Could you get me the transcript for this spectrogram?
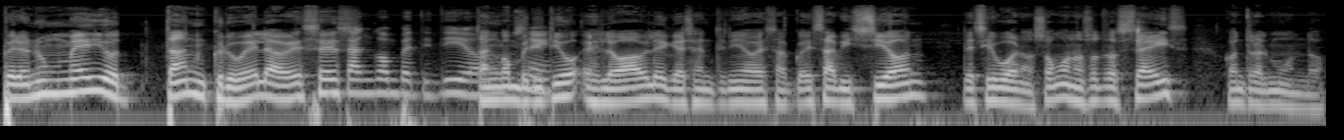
Pero en un medio tan cruel a veces, Tan tan, competitivo. es loable que hayan tenido esa, esa visión, decir, bueno, somos nosotros seis contra el mundo.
